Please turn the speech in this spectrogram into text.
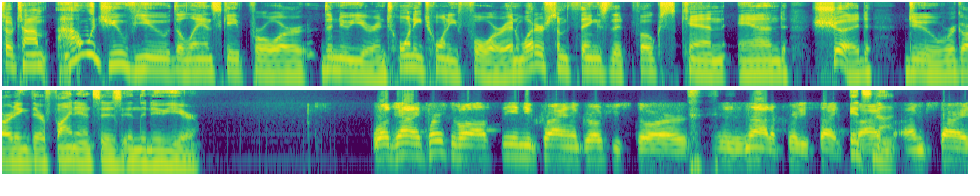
So, Tom, how would you view the landscape for the new year in 2024? And what are some things that folks can and should do regarding their finances in the new year? Well, Jonny, first of all, seeing you cry in the grocery store is not a pretty sight. So it's I'm, not. I'm sorry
